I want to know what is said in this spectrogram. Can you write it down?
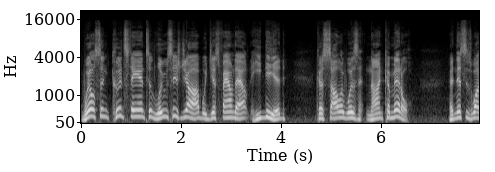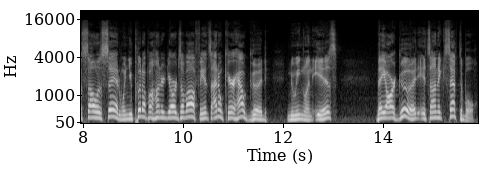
Wilson could stand to lose his job. We just found out he did because Saleh was non committal. And this is what Saleh said when you put up 100 yards of offense, I don't care how good New England is. They are good. It's unacceptable.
